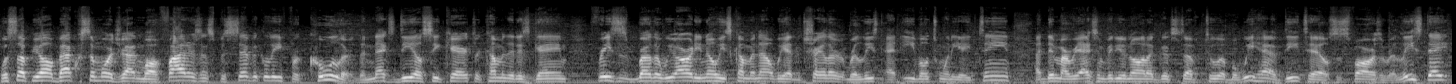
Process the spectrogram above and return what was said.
What's up, y'all? Back with some more Dragon Ball FighterZ and specifically for Cooler, the next DLC character coming to this game. Frieza's brother, we already know he's coming out. We had the trailer released at EVO 2018. I did my reaction video and all that good stuff to it, but we have details as far as a release date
